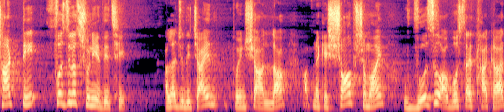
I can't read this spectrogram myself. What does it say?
ষাটটি ফজিলত শুনিয়ে দিচ্ছি। আল্লাহ যদি চায়, তো ইনশাআল্লাহ আপনাকে সব সময় ওজু অবস্থায় থাকার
